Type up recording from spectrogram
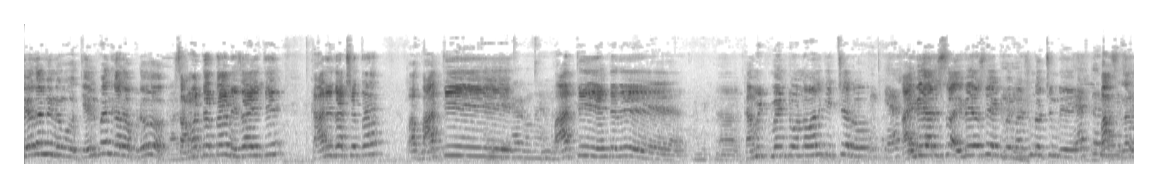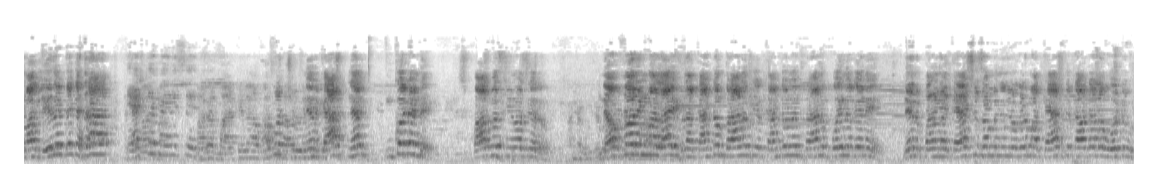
లేదండి నువ్వు. తేలిపోయింది కదా ఇప్పుడు సమర్థత నిజాయితీ కార్యదక్షత ఆ పార్టీ పార్టీ ఏంటది? కమిట్మెంట్ ఉన్న వాళ్ళకి ఇచ్చారు. ఐవీఆర్ఎస్ ఐవీఆర్ఎస్ ఎయిటీ పర్సెంట్ వచ్చింది? మాకు లేదంటే కదా? అవ్వచ్చు. నేను క్యాస్ట్ నేను ఇంకోటండి. శ్రీనివాస్ గారు నెవర్ ఇన్ మై లైఫ్ నా కంఠం ప్రాణం కంఠం నుంచి ప్రాణం పోయినా కానీ నేను పలానా క్యాస్ట్ సంబంధించిన కూడా మా క్యాస్ట్ కాటాలో ఓటు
